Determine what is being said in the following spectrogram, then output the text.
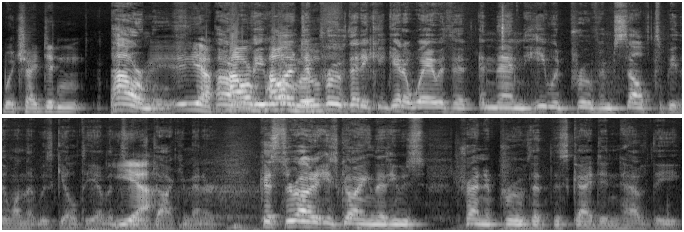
which I didn't. Power move. Yeah, power- move. He power wanted move. to prove that he could get away with it, and then he would prove himself to be the one that was guilty of it. Yeah. his documentary. Because throughout it, he's going that he was trying to prove that this guy didn't have the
